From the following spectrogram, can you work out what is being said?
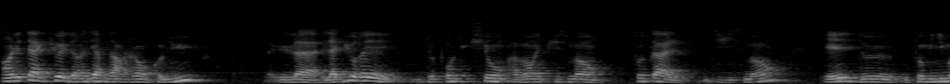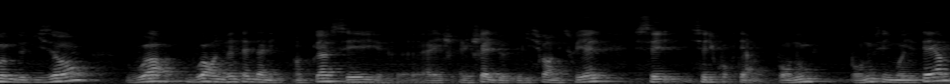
en l'état actuel des réserves d'argent connues, la, la, durée de production avant épuisement total des gisements est, de, est au minimum de 10 ans, voire, voire une vingtaine d'années. En tout cas, c'est euh, à l'échelle de, l'histoire industrielle, c'est du court terme. Pour nous, pour nous c'est du moyen terme.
